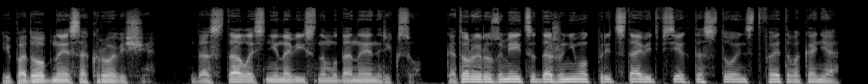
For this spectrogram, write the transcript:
И подобное сокровище досталось ненавистному Даненриксу, который, разумеется, даже не мог представить всех достоинств этого коня.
